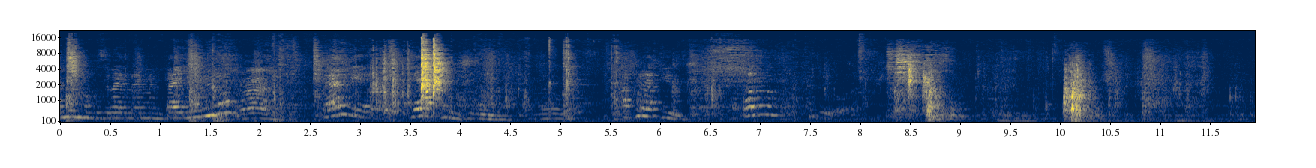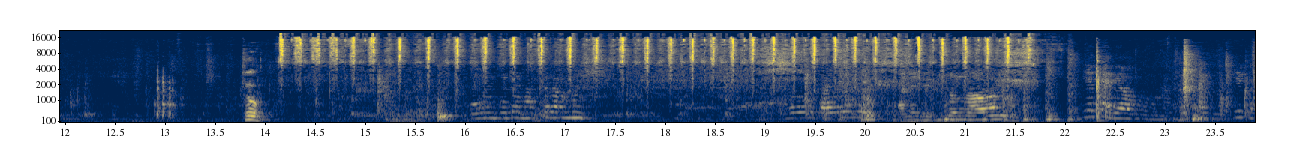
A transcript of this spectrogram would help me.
Annemin kızı benim oluyor. Ha. Ben şey yapmışım onu. Afirat yiyorum. Bakalım. Çok. Benim kocam hastalanmış. Anne bir bidon daha var mı? Yeter yavrum. Yeter, Yeter.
